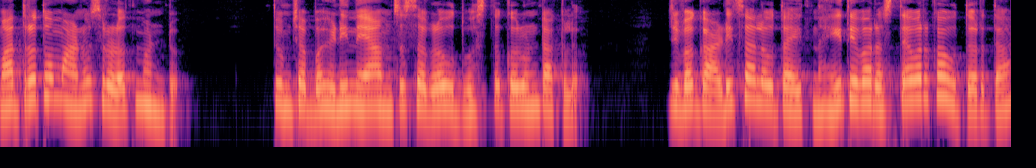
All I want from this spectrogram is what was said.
मात्र तो माणूस रडत म्हणतो तुमच्या बहिणीने आमचं सगळं उद्ध्वस्त करून टाकलं. जेव्हा गाडी चालवता येत नाही तेव्हा रस्त्यावर का उतरता?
